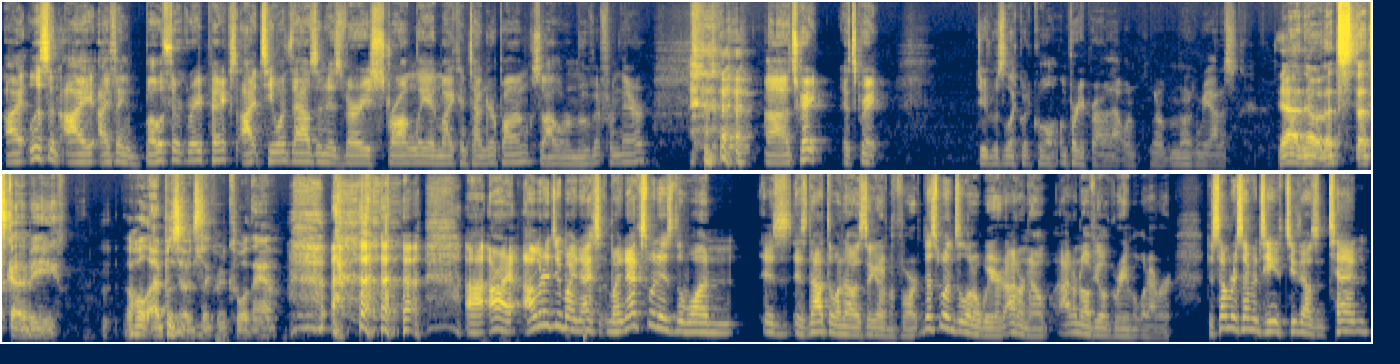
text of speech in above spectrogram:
I listen. I I think both are great picks. I T one thousand is very strongly in my contender pong, so I will remove it from there. uh, it's great. It's great. Dude was liquid cool. I'm pretty proud of that one. I'm not gonna be honest. Yeah, no, that's that's got to be the whole episode's liquid cool now. uh, all right, I'm gonna do my next. My next one is the one is is not the one I was thinking of before. This one's a little weird. I don't know. I don't know if you'll agree, but whatever. December seventeenth, two thousand ten.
